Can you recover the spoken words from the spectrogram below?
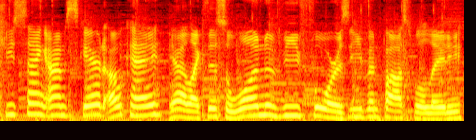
She's saying I'm scared. Okay. Yeah, like this 1v4 is even possible, lady.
